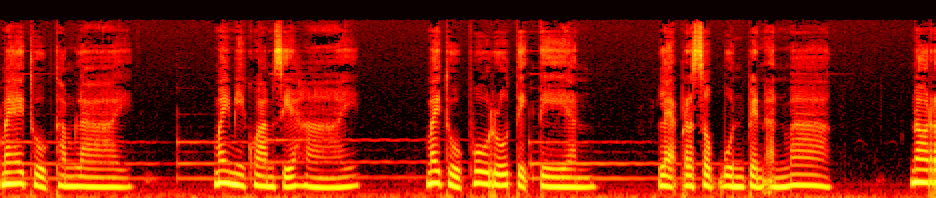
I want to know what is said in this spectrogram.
ไม่ให้ถูกทำลาย ไม่มีความเสียหาย ไม่ถูกผู้รู้ติเตียน และประสบบุญเป็นอันมาก นร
